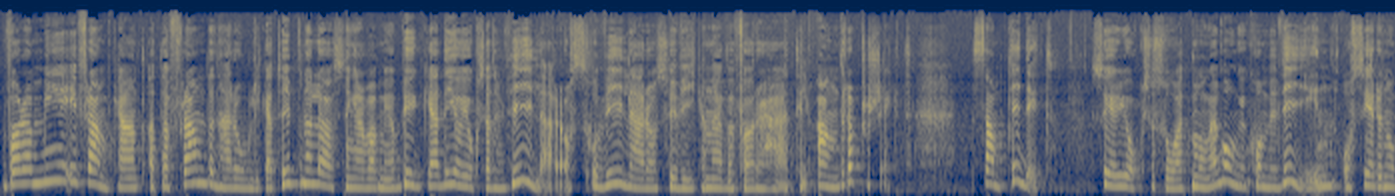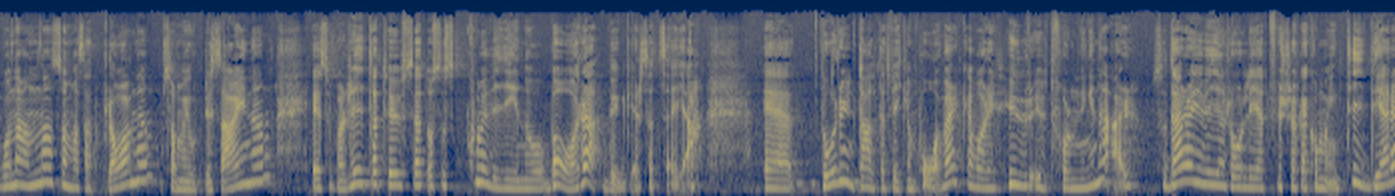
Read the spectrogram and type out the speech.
vara med i framkant, att ta fram den här olika typen av lösningar och vara med och bygga, det gör ju också att vi lär oss. Och vi lär oss hur vi kan överföra det här till andra projekt. Samtidigt så är det ju också så att många gånger kommer vi in och ser det någon annan som har satt planen, som har gjort designen, eh, som har ritat huset och så kommer vi in och bara bygger så att säga. Eh, då är det inte alltid att vi kan påverka vad det, hur utformningen är. Så där har vi en roll i att försöka komma in tidigare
